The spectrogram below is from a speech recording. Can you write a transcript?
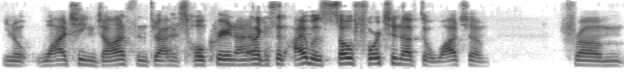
you know, watching Johnson throughout his whole career. And I, like I said, I was so fortunate enough to watch him from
